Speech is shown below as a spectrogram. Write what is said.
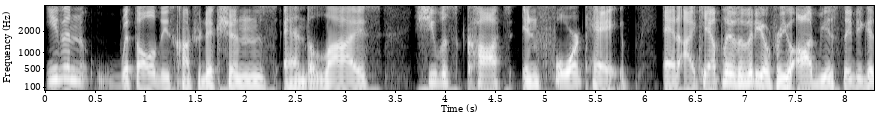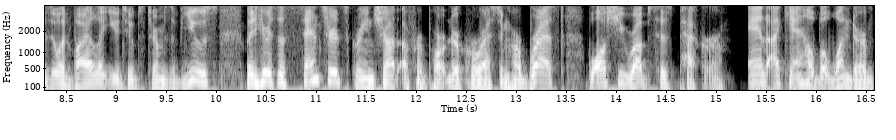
even with all of these contradictions and the lies, she was caught in 4K. And I can't play the video for you, obviously, because it would violate YouTube's terms of use. But here's a censored screenshot of her partner caressing her breast while she rubs his pecker. And I can't help but wonder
